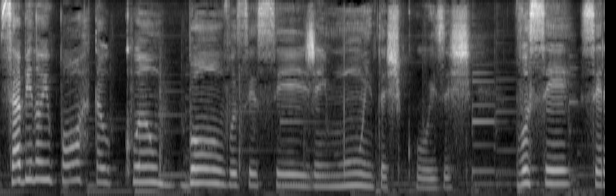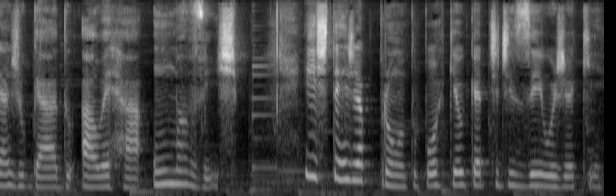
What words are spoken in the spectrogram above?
Sabe, não importa o quão bom você seja em muitas coisas você será julgado ao errar uma vez. E esteja pronto, porque eu quero te dizer hoje aqui:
